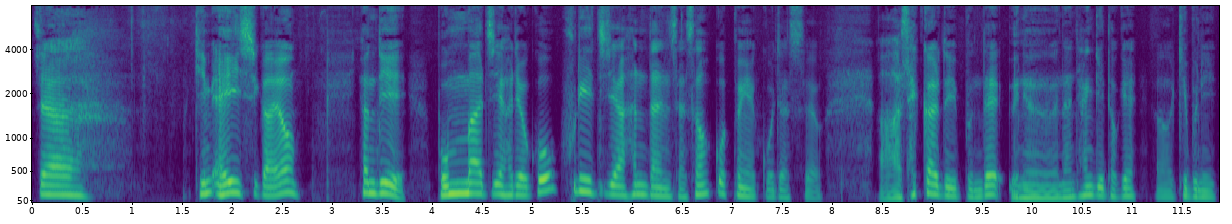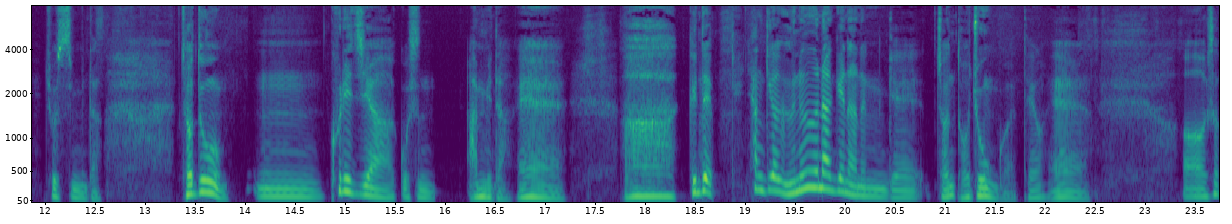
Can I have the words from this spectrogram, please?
자, 김A 씨가요, 현디, 봄맞이 하려고 후리지아 한 단 사서 꽃병에 꽂았어요. 아, 색깔도 이쁜데 은은한 향기 덕에 어, 기분이 좋습니다. 저도, 음, 후리지아 꽃은 압니다. 예. 아, 근데 향기가 은은하게 나는 게 전 더 좋은 것 같아요. 예. 어, 그래서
